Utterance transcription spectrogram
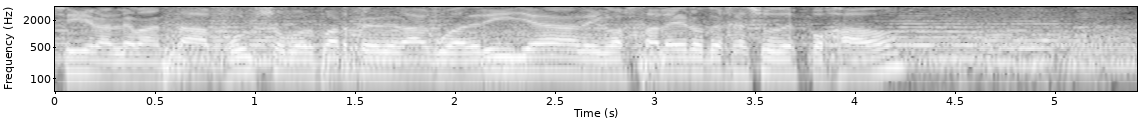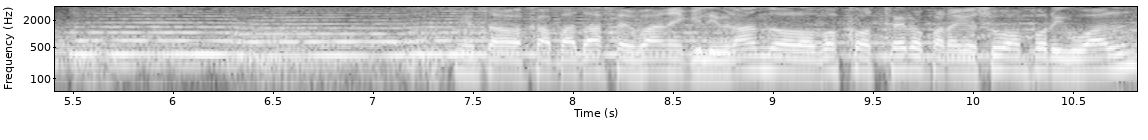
Sigue la levantada pulso por parte de la cuadrilla de costaleros de Jesús Despojado. Mientras los capataces van equilibrando a los dos costeros para que suban por igual.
